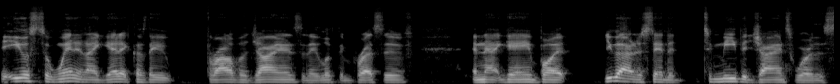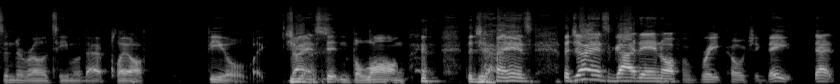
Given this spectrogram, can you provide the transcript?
the Eagles to win, and I get it because they throttled the Giants and they looked impressive in that game. But you got to understand that to me, the Giants were the Cinderella team of that playoff field. Like Giants yes. didn't belong. the Giants, the Giants got in off of great coaching. They that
